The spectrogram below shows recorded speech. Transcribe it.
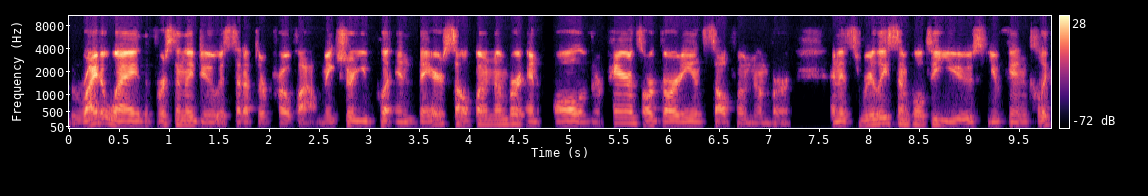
right away, the first thing they do is set up their profile. Make sure you put in their cell phone number and all of their parents or guardian's cell phone number. And it's really simple to use. You can click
